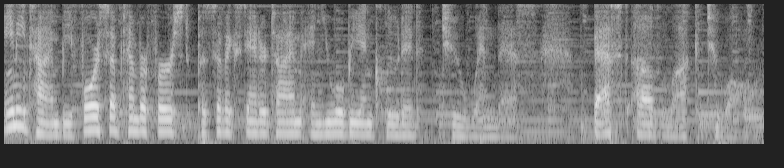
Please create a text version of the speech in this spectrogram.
anytime before September 1st Pacific Standard Time, and you will be included to win this. Best of luck to all.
